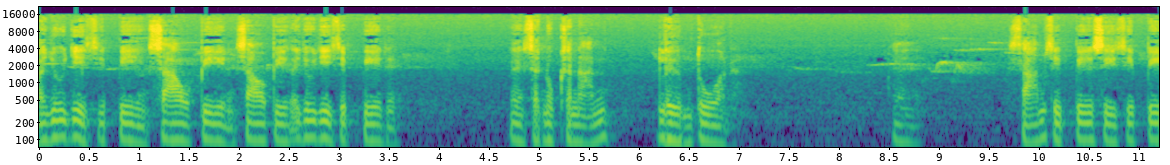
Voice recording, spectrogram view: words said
อายุยี่สิบปีเศร้าปีเศร้าปี อายุยี่สิบปีเนี่ยสนุกสนานลืมตัวนะสามสิบปีสี่สิบปี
